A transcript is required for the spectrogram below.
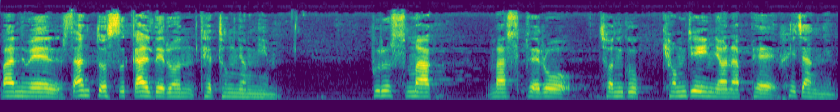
마누엘 산토스 깔데론 대통령님, 브루스막 마스페로 전국 경제인 연합회 회장님,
